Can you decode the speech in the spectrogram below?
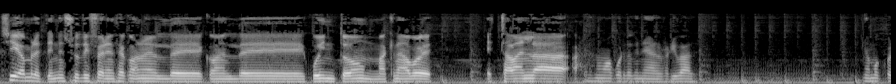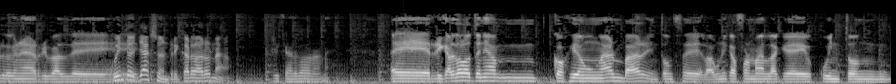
Sí, hombre, tiene su diferencia con el de con el de Quinton, más que nada porque estaba en la ahora no me acuerdo quién era el rival. No me acuerdo quién era el rival de Quinton Jackson, Ricardo Arona. Ricardo Arona. Eh, Ricardo lo tenía mm, cogido en un armbar, entonces la única forma en la que Quinton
